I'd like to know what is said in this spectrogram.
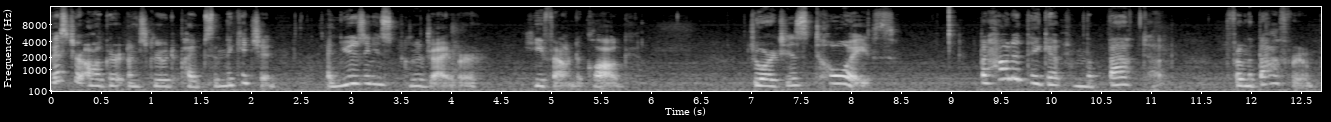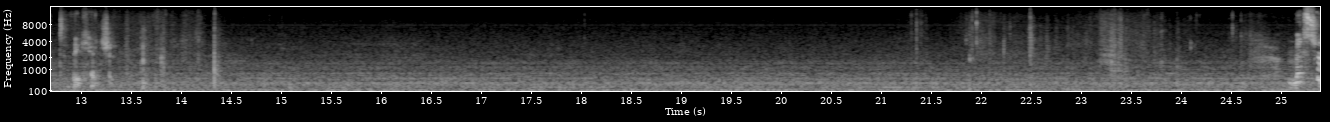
Mr. Auger unscrewed pipes in the kitchen and using his screwdriver, he found a clog. George's toys. But how did they get from the bathtub, from the bathroom to the kitchen? Mr.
